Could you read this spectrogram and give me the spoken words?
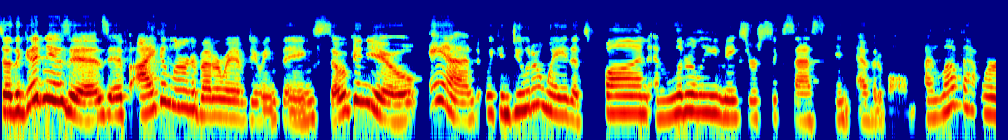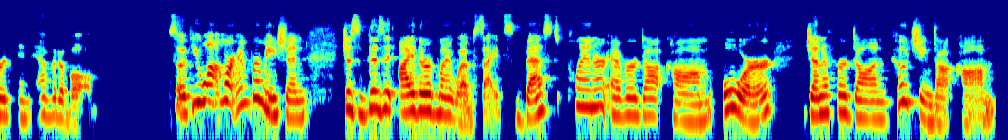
so the good news is if I can learn a better way of doing things, so can you. And we can do it in a way that's fun and literally makes your success inevitable. I love that word inevitable. So if you want more information, just visit either of my websites, bestplannerever.com or jenniferdawncoaching.com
